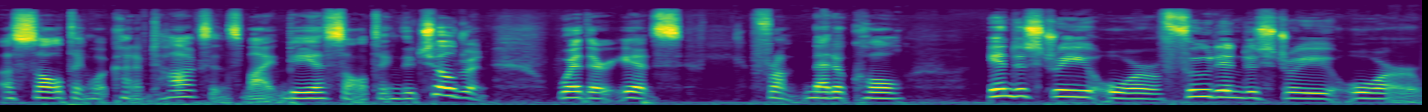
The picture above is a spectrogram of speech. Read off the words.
assaulting, what kind of toxins might be assaulting the children, whether it's from medical industry or food industry or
